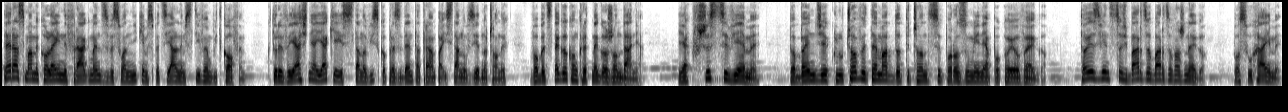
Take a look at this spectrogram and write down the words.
Teraz mamy kolejny fragment z wysłannikiem specjalnym Steve'em Witkoffem, który wyjaśnia, jakie jest stanowisko prezydenta Trumpa i Stanów Zjednoczonych wobec tego konkretnego żądania. Jak wszyscy wiemy, to będzie kluczowy temat dotyczący porozumienia pokojowego. To jest więc coś bardzo, bardzo ważnego. Posłuchajmy.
